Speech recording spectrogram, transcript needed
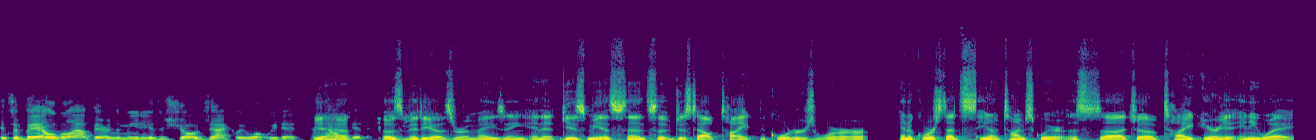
It's available out there in the media to show exactly what we did and yeah, how we did it. Those videos are amazing and it gives me a sense of just how tight the quarters were. And of course that's, you know, Times Square. That's such a tight area anyway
